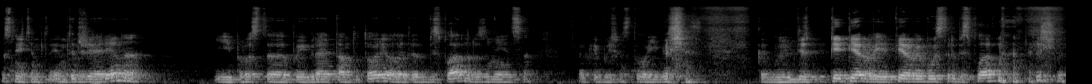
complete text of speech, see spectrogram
установить MTG Arena и просто поиграть там туториал. Это бесплатно, разумеется, как и большинство игр сейчас. Как бы без- пе- первый, первый бустер бесплатно. Дальше.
